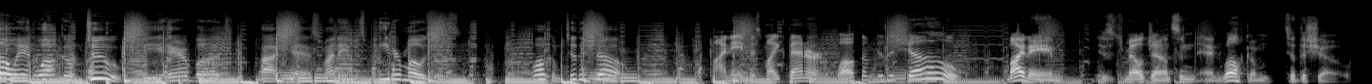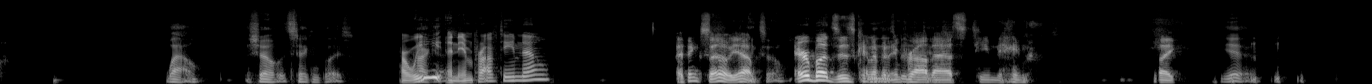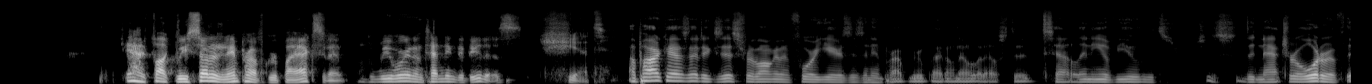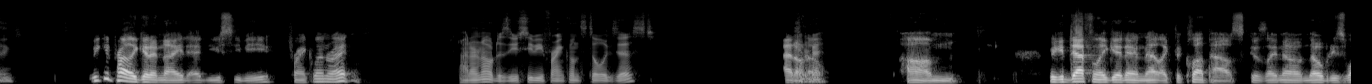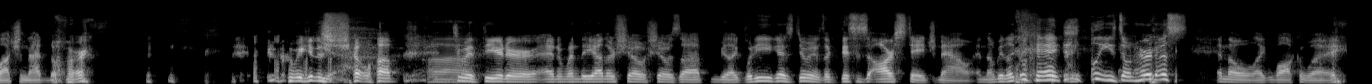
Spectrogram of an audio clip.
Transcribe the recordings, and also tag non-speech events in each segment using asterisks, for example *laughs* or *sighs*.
Hello and welcome to the Airbuds Podcast. My name is Peter Moses. Welcome to the show. My name is Mike Benner. Welcome to the show. My name is Jamel Johnson, and welcome to the show. Wow, the show is taking place. Are we Podcast. an improv team now? I think so, I yeah. think so. Airbuds is kind I of an that's been the improv case. ass team name. *laughs* like, Yeah. *laughs* yeah, fuck, we started an improv group by accident. We weren't intending to do this. Shit. A podcast that exists for longer than four years is an improv group. I don't know what else to tell any of you. It's just the natural order of things. We could probably get a night at UCB Franklin, right? I don't know. Does UCB Franklin still exist? I don't Okay. know. Um, we could definitely get in at like the clubhouse because I know nobody's watching that door. *laughs* *laughs* we can just Yeah. show up Uh, to a theater and when the other show shows up and be like what are you guys doing it's like this is our stage now and they'll be like okay *laughs* please don't hurt us and they'll like walk away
